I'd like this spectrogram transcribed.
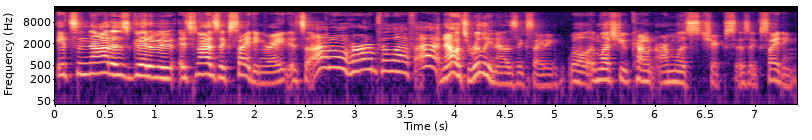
it's not as good of a, it's not as exciting, right? It's oh no, her arm fell off. Ah, now it's really not as exciting. Well, unless you count armless chicks as exciting.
